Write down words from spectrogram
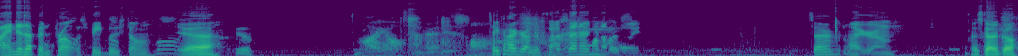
I ended up in front with speed boost on. Yeah. yeah Take high ground this Go center, Come get on, on point. Center. High ground. I just gotta go.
